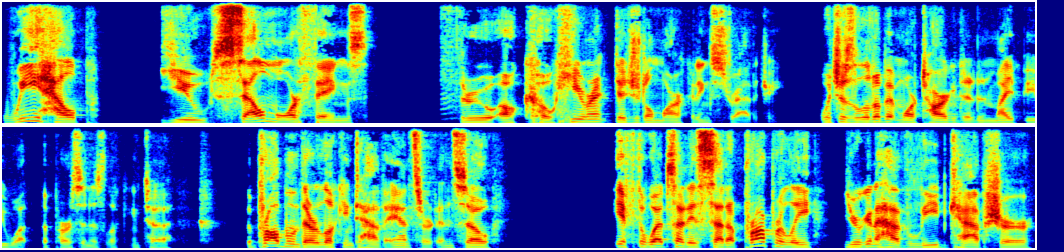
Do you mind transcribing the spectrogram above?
"We help you sell more things through a coherent digital marketing strategy," which is a little bit more targeted and might be what the person is looking to the problem they're looking to have answered. And so if the website is set up properly, you're going to have lead capture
